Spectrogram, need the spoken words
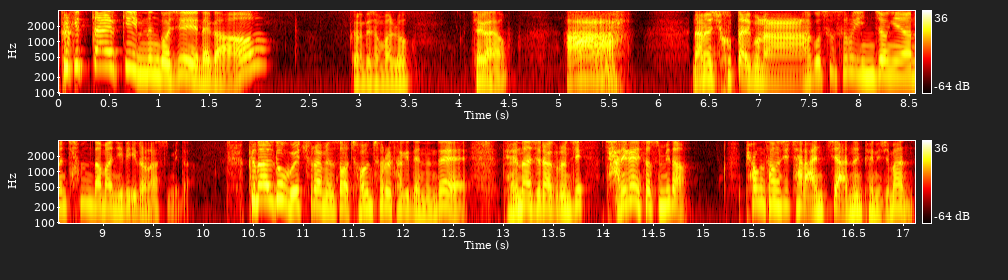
그렇게 짧게 입는 거지 내가. 어? 그런데 정말로 제가요. 아 나는 쇼딸구나 하고 스스로 인정해야 하는 참담한 일이 일어났습니다. 그날도 외출하면서 전철을 타게 됐는데 대낮이라 그런지 자리가 있었습니다. 평상시 잘 앉지 않는 편이지만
